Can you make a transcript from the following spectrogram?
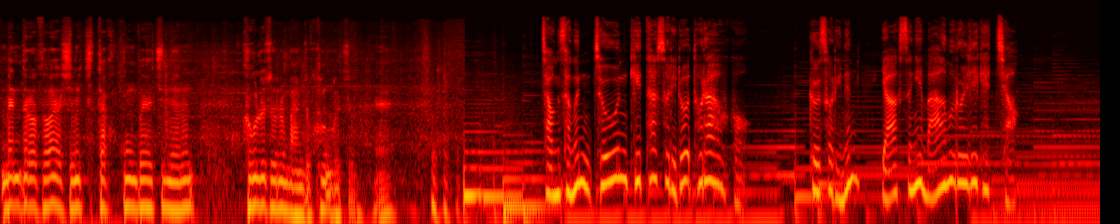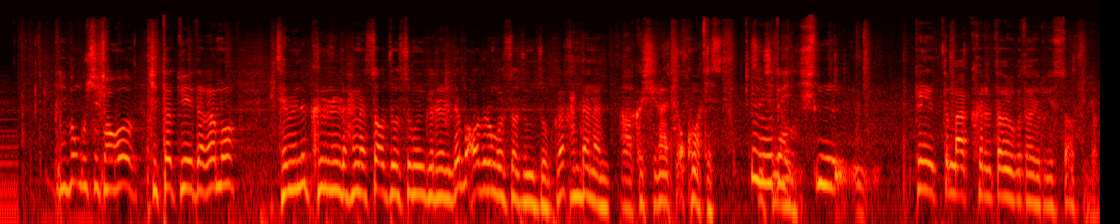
만들어서 열심히 기타 공부해 주면은 그걸로 저는 만족한 거죠. 예. 정성은 좋은 기타 소리로 돌아오고 그 소리는 여학생의 마음을 울리겠죠. 이봉구 씨 저거 기타 뒤에다가 뭐 재밌는 글을 하나 써줬으면 그러는데 뭐 어떤 걸 써주면 좋을까? 간단한. 아 글씨나 조그맣게 쓰- 여기다 쓰시라고. 흰 페인트 마커를다가 여기다 이렇게 써주려고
